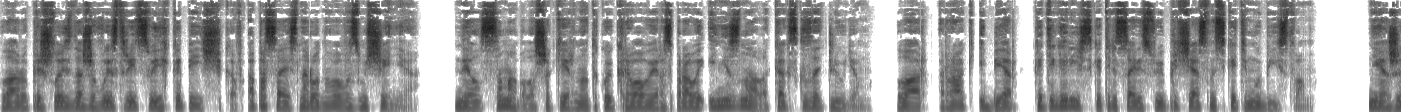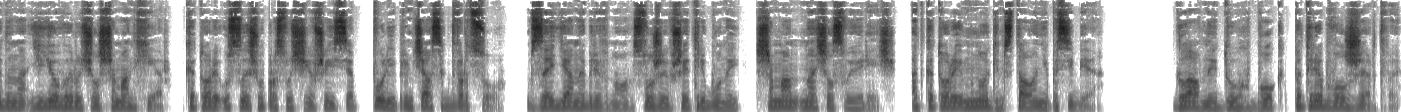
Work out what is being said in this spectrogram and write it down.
Лару пришлось даже выстроить своих копейщиков, опасаясь народного возмущения. Нел сама была шокирована такой кровавой расправой и не знала, как сказать людям. Лар, Рак и Бер категорически отрицали свою причастность к этим убийствам. Неожиданно ее выручил шаман Хер, который, услышав про случившееся, пулей примчался к дворцу. Взойдя на бревно, служившее трибуной, шаман начал свою речь, от которой многим стало не по себе. Главный дух Бог потребовал жертвы,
